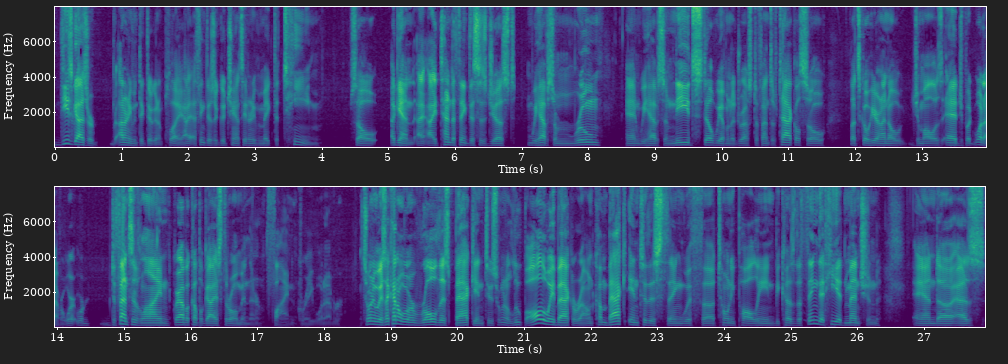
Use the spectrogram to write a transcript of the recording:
These guys are, I don't even think they're going to play. I, I, think there's a good chance they don't even make the team. So, again, I, I tend to think this is just, we have some room and we have some needs still. We haven't addressed defensive tackle, so let's go here. And I know Jamal is edge, but whatever. We're, we're defensive line, grab a couple guys, throw them in there. Fine, great, whatever. So, anyways, I kind of want to roll this back into. So, we're going to loop all the way back around, come back into this thing with uh, Tony Pauline, because the thing that he had mentioned, and uh, as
